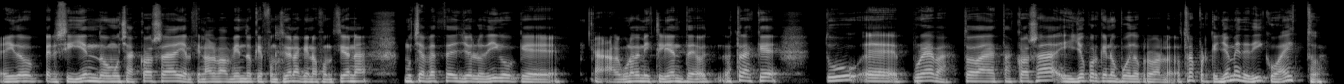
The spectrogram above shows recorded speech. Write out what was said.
he ido persiguiendo muchas cosas y al final vas viendo que funciona, que no funciona. Muchas veces yo lo digo que a algunos de mis clientes, ostras, es que tú eh, pruebas todas estas cosas y yo por qué no puedo probarlo. Ostras, porque yo me dedico a esto,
